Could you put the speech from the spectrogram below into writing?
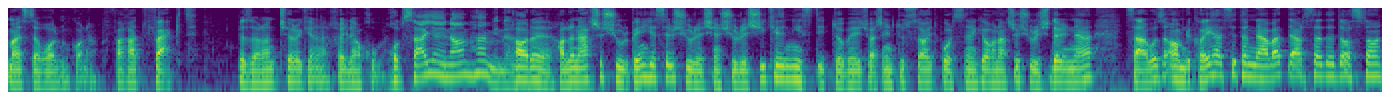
من استقبال می‌کنم. فقط فکت. بذارن. چرا که نه؟ خیلی هم خوبه. خب سعی اینا هم همینه. آره حالا نقش شور ببین یه سری شورشی شورشی که نیستید تو به هیچ وجه تو سایت پرسیدن که آقا نقش شورشی داری؟ نه. سرباز آمریکایی هستی تا 90 درصد داستان.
